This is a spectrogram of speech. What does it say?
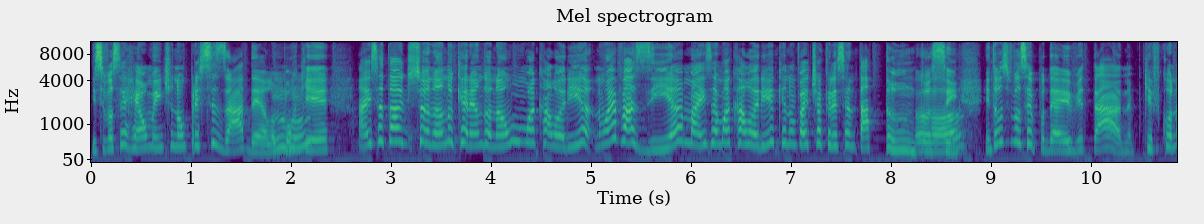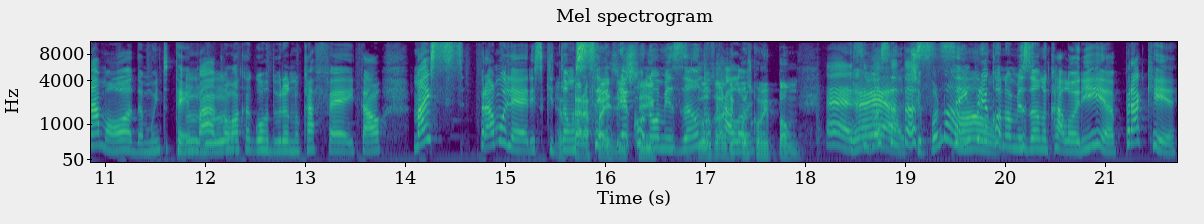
e se você realmente não precisar dela. Uhum. Porque aí você tá adicionando, querendo ou não, uma caloria. Não é vazia, mas é uma caloria que não vai te acrescentar tanto, uhum. assim. Então, se você puder evitar, né? Porque ficou na moda há muito tempo. Ah, uhum. Ah, coloca gordura no café e tal. Mas para mulheres que estão sempre economizando caloria. depois come pão. É, se é, você tá tipo, sempre economizando caloria, para quê?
